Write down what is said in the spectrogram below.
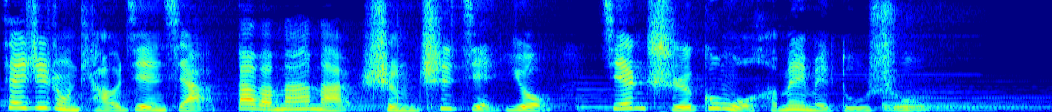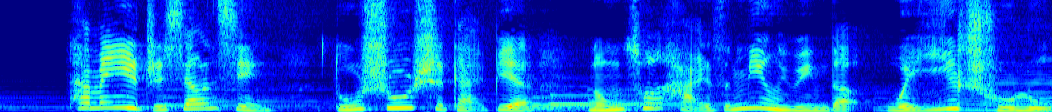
在这种条件下，爸爸妈妈省吃俭用，坚持供我和妹妹读书。他们一直相信读书是改变农村孩子命运的唯一出路。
